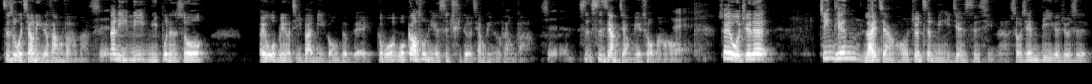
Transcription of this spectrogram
这是我教你的方法嘛？是。那你你你不能说，哎，我没有击败迷宫，对不对？我我告诉你的是取得奖品的方法，是是是这样讲没错嘛？哦，对。所以我觉得今天来讲哦，就证明一件事情啊。首先第一个就是。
